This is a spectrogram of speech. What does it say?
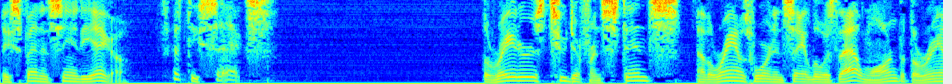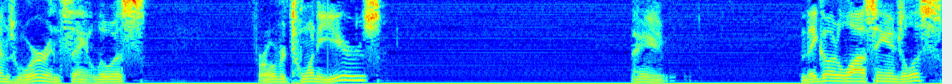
they spent in San Diego. 56. The Raiders, two different stints. Now, the Rams weren't in St. Louis that long, but the Rams were in St. Louis for over 20 years. They, they go to Los Angeles.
